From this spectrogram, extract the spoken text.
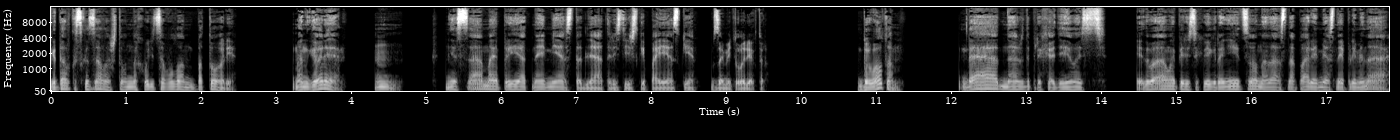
Гадалка сказала, что он находится в Улан-Баторе. «Монголия? Хм, не самое приятное место для туристической поездки», — заметил ректор. «Бывал там?» «Да, однажды приходилось. Едва мы пересекли границу, на нас напали местные племена.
